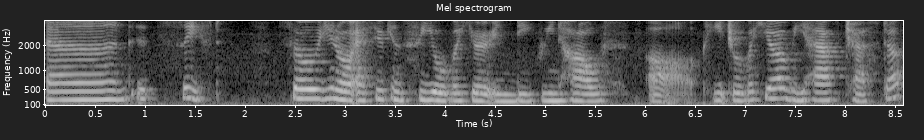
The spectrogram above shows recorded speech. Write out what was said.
and it's saved. So you know as you can see over here in the greenhouse uh, page over here we have Chester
